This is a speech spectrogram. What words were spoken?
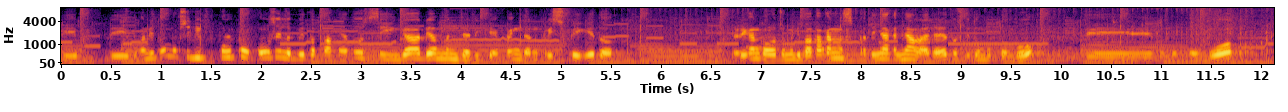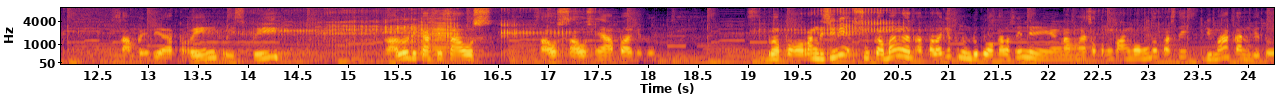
di di bukan ditumbuk sih dipukul-pukul sih lebih tepatnya tuh sehingga dia menjadi gepeng dan crispy gitu. Jadi kan kalau cuma dibakar kan sepertinya kenyal aja ya terus ditumbuk-tumbuk ditumbuk-tumbuk sampai dia kering crispy lalu dikasih saus saus sausnya apa gitu. Beberapa orang di sini suka banget apalagi penduduk lokal sini yang namanya sotong pangkong tuh pasti dimakan gitu.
